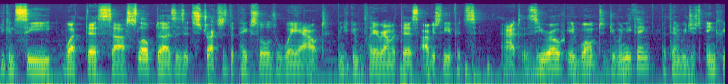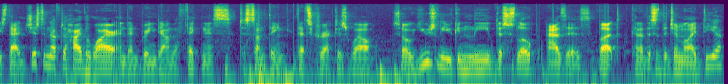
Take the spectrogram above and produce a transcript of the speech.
You can see what this uh, slope does is it stretches the pixels way out and you can play around with this. Obviously, if it's at zero, it won't do anything, but then we just increase that just enough to hide the wire and then bring down the thickness to something that's correct as well. So usually you can leave the slope as is, but kind of this is the general idea.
